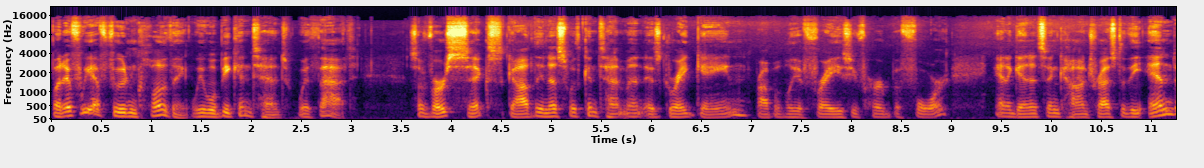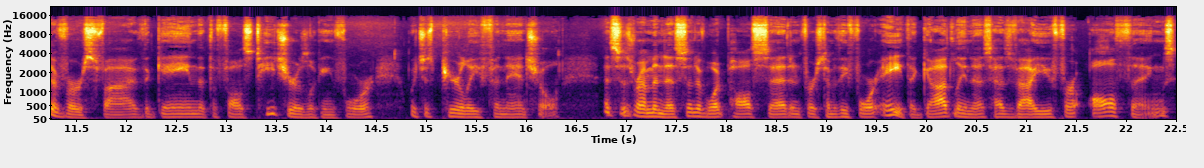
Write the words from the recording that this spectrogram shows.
But if we have food and clothing, we will be content with that. So, verse 6 godliness with contentment is great gain, probably a phrase you've heard before. And again, it's in contrast to the end of verse 5, the gain that the false teacher is looking for, which is purely financial. This is reminiscent of what Paul said in 1 Timothy 4 8, that godliness has value for all things,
